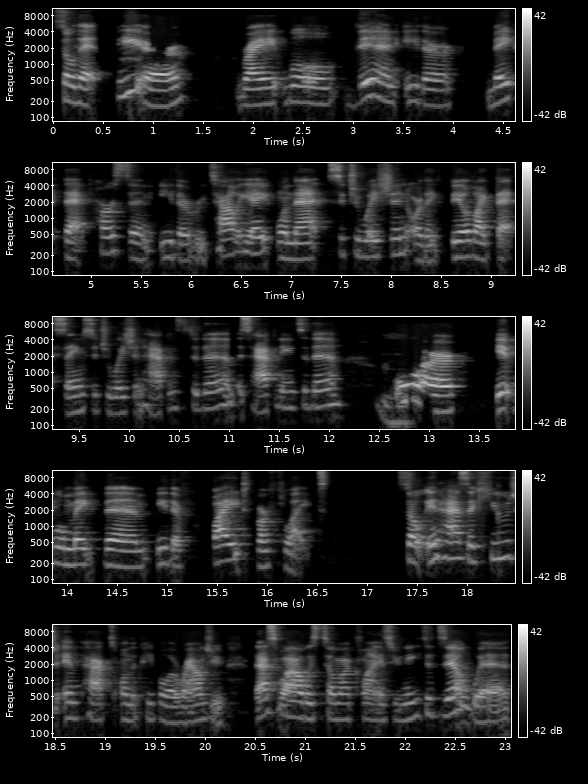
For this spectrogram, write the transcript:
So that fear right, will then either make that person either retaliate when that situation or they feel like that same situation happens to them, is happening to them, mm-hmm. or it will make them either fight or flight. So it has a huge impact on the people around you. That's why I always tell my clients you need to deal with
